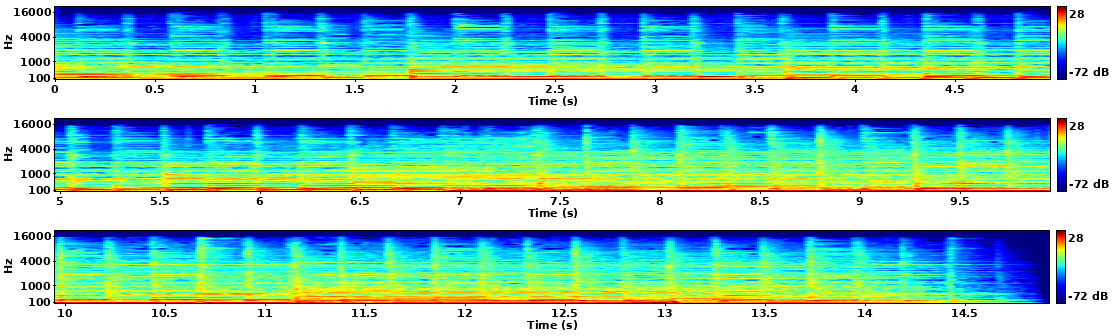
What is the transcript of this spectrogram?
Bye.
